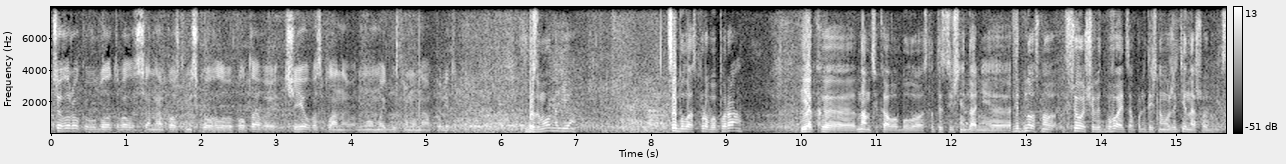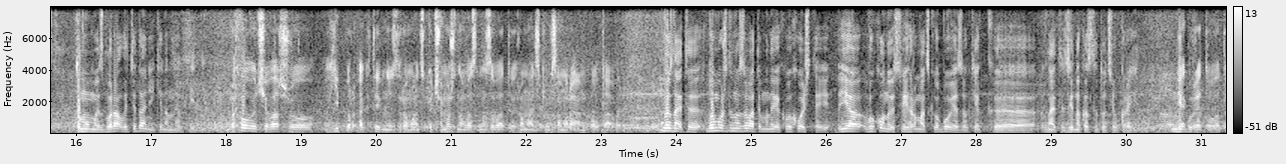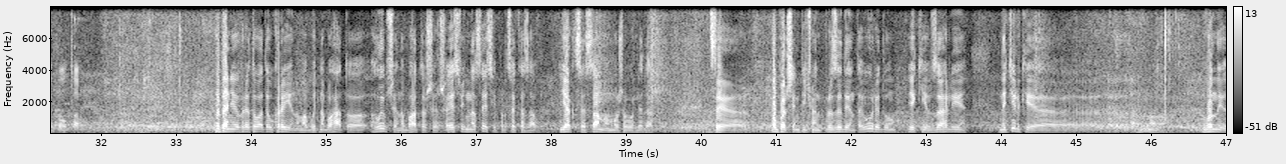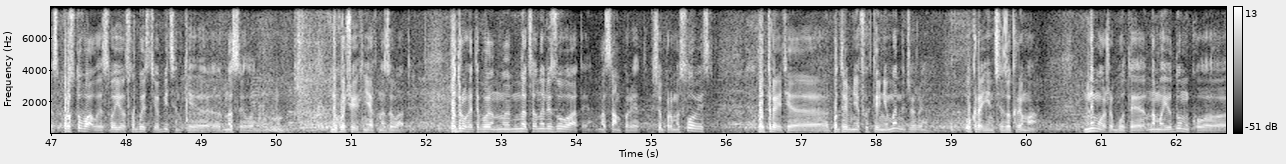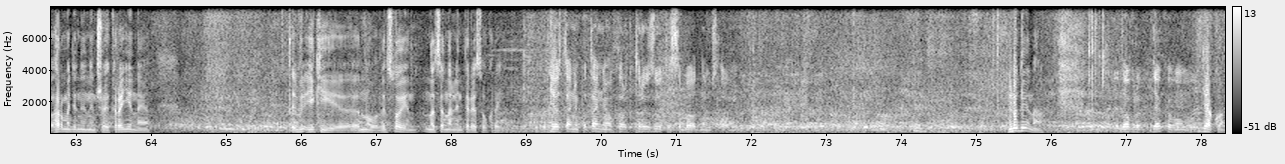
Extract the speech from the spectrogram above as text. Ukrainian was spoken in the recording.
Цього року ви балотувалися на пост міського голови Полтави. Чи є у вас плани у майбутньому на політику? Безумовно, є. Це була спроба пера. Як е, нам цікаво було статистичні дані е, відносно всього, що відбувається в політичному житті нашого міста. Тому ми збирали ті дані, які нам необхідні. Враховуючи вашу гіперактивність громадську, чи можна вас називати громадським самураєм Полтави? Ви знаєте, ви можете називати мене як ви хочете. Я виконую свій громадський обов'язок, як е, знаєте, згідно Конституції України. Як врятувати Полтаву? Питання як врятувати Україну, мабуть, набагато глибше, набагато ширше. Я сьогодні на сесії про це казав. Як це саме може виглядати? Це, по-перше, імпічмент президента і уряду, які взагалі не тільки е, ну, вони спростували свої особисті обіцянки населенню. Ну, не хочу їх ніяк називати. По-друге, треба націоналізувати насамперед всю промисловість. По-третє, потрібні ефективні менеджери, українці, зокрема. Не може бути, на мою думку, громадянин іншої країни, який е, ну, відстоює національні інтереси України. І останнє питання. Охарактеризуйте себе одним словом. Людина. Добре, дякую вам. Дякую.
